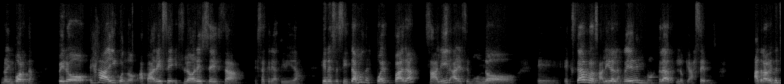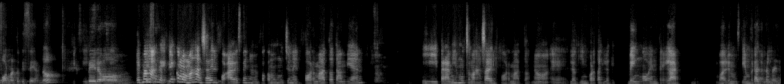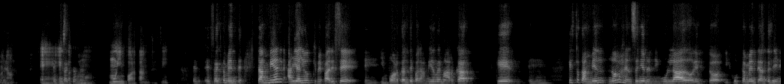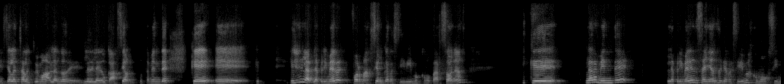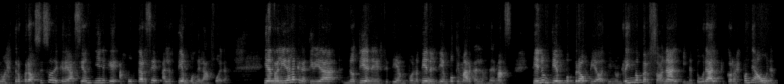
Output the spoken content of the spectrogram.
no importa. Pero es ahí cuando aparece y florece esa, esa creatividad que necesitamos después para salir a ese mundo eh, externo, salir a las redes y mostrar lo que hacemos a través del formato que sea, ¿no? Pero es, más, es, como más allá del, a veces nos enfocamos mucho en el formato también, y para mí es mucho más allá del formato, ¿no? Eh, lo que importa es lo que vengo a entregar. Volvemos siempre a lo mismo, ¿no? Eh, eso es como muy importante, sí. E, exactamente. También hay algo que me parece eh, importante para mí remarcar, que esto también no nos enseñan en ningún lado esto, y justamente antes de iniciar la charla estuvimos hablando de, la educación, justamente, que, eh, es la, primera formación que recibimos como personas, y que claramente la primera enseñanza que recibimos es como si nuestro proceso de creación tiene que ajustarse a los tiempos de la afuera. Y en realidad la creatividad no tiene ese tiempo, no tiene el tiempo que marcan los demás. Tiene un tiempo propio, tiene un ritmo personal y natural que corresponde a una.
